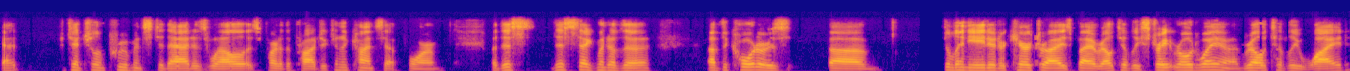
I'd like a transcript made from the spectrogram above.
at potential improvements to that as well as part of the project in a concept form. But this this segment of the of the corridor is uh, delineated or characterized by a relatively straight roadway, a relatively wide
